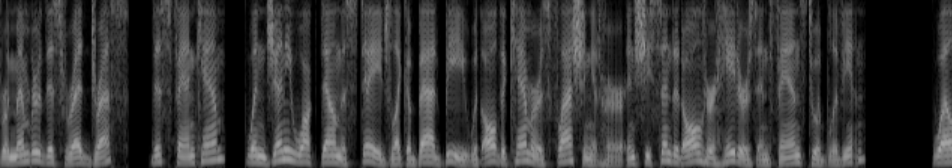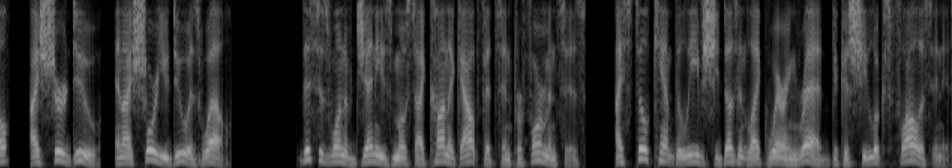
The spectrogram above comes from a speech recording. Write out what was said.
Remember this red dress? This fan cam? When Jennie walked down the stage like a bad bee with all the cameras flashing at her and she sended all her haters and fans to oblivion? Well, I sure do, and I sure you do as well. This is one of Jennie's most iconic outfits and performances. I still can't believe she doesn't like wearing red because she looks flawless in it.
